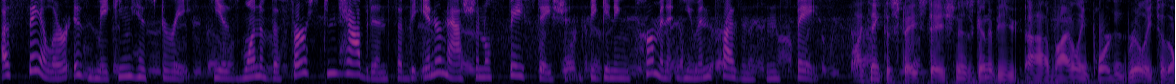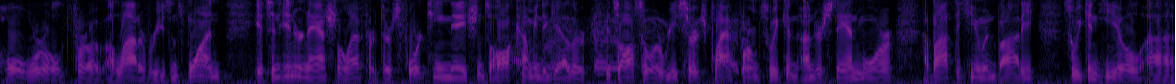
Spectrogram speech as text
a sailor is making history. He is one of the first inhabitants of the International Space Station, beginning permanent human presence in space. I think the space station is going to be uh, vitally important, really, to the whole world for a, a lot of reasons. One, it's an international effort. There's 14 nations all coming together. It's also a research platform so we can understand more about the human body, so we can heal uh,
